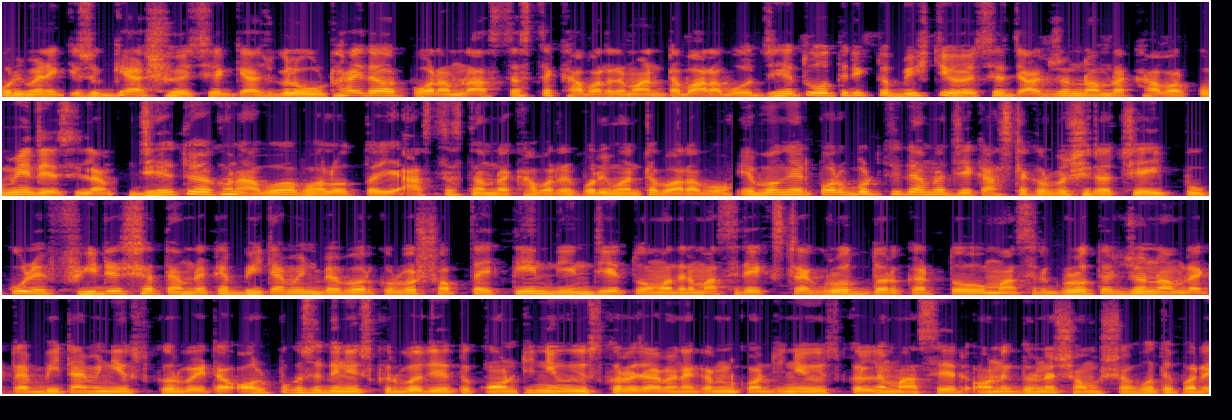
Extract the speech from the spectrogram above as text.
পরিমাণে কিছু গ্যাস হয়েছে। গ্যাসগুলো উঠাই দেওয়ার পর আমরা আস্তে আস্তে খাবারের মানটা বাড়াবো। যেহেতু অতিরিক্ত বৃষ্টি হয়েছে, যার জন্য আমরা খাবার কমিয়ে দিয়েছিলাম। যেহেতু এখন আবহাওয়া ভালো, তাই আস্তে আস্তে আমরা খাবারের পরিমাণটা বাড়াবো। এবং এর পরবর্তীতে আমরা যে কাজটা করব, সেটা হচ্ছে এই পুকুরে ফিডের সাথে আমরা একটা ভিটামিন ব্যবহার করব। সপ্তাহে তিন দিন যেহেতু আমাদের মাছের এক্সট্রা গ্রোথ দরকার, তো মাছের গ্রোথের জন্য আমরা একটা ভিটামিন ইউজ করব। এটা অল্প কিছুদিন ইউজ করব, যেহেতু কন্টিনিউ ইউজ করা যাবে না, কারণ কন্টিনিউ ইউজ করলে মাছের অনেক ধরনের সমস্যা হতে পারে।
